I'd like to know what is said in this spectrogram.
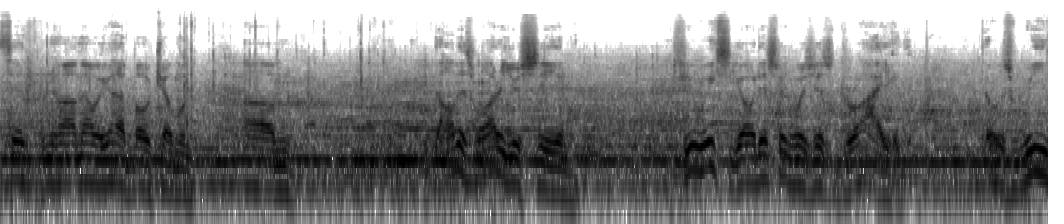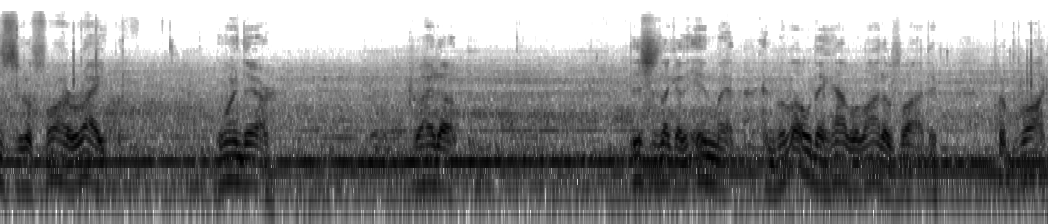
That's it. No, now we got a boat coming. Um, all this water you're seeing, a few weeks ago, this thing was just dry. Those weeds to the far right weren't there. Dried up. This is like an inlet, and below they have a lot of, uh, they put rock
